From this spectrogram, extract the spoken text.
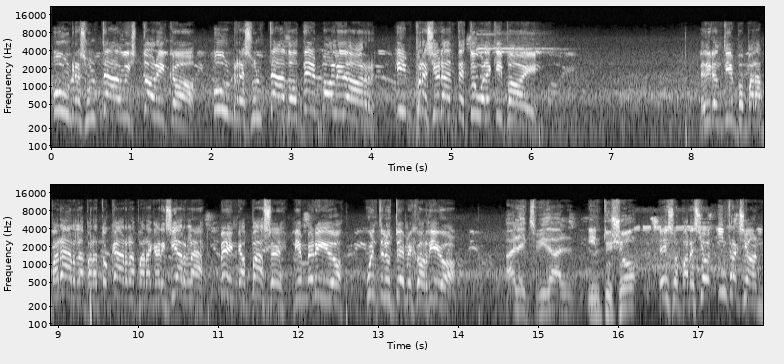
¡Gol! Un resultado histórico, un resultado demoledor. Impresionante estuvo el equipo hoy. Le dieron tiempo para pararla, para tocarla, para acariciarla. Venga, pase, bienvenido. Cuéntele usted mejor, Diego. Alex Vidal intuyó Eso pareció infracción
